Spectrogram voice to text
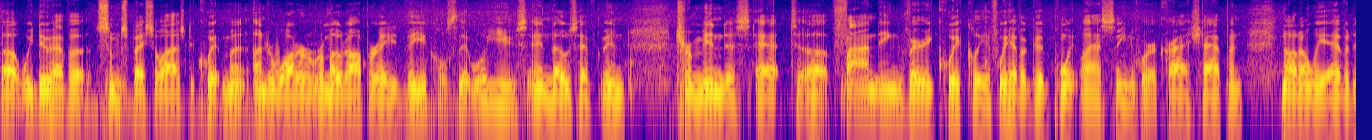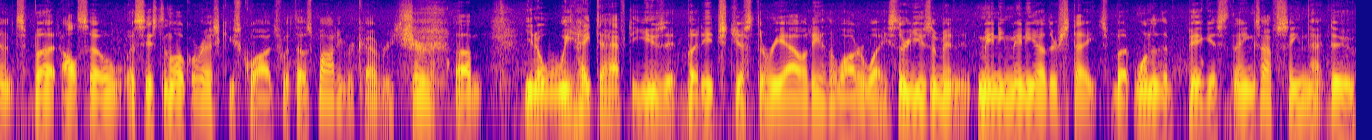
Uh, we do have a, some specialized equipment, underwater remote operated vehicles that we'll use, and those have been tremendous at uh, finding very quickly if we have a good point last seen of where a crash happened, not only evidence but also assisting local rescue squads with those body recoveries. Sure. Um, you know, we hate to have to use it, but it's just the reality of the waterways. They're using them in many, many other states, but one of the biggest things I've seen that do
